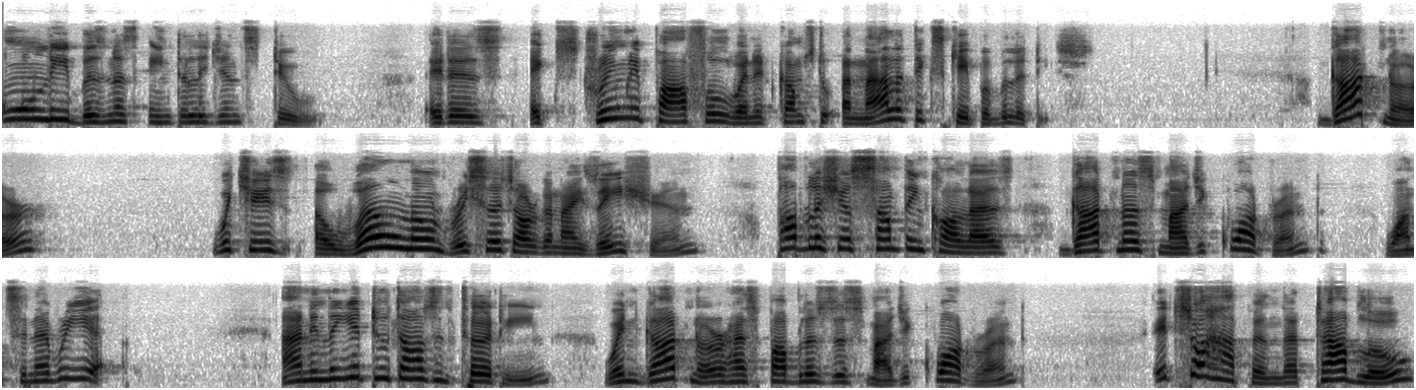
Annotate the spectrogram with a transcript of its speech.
only business intelligence tool. It is extremely powerful when it comes to analytics capabilities. Gartner, which is a well-known research organization, publishes something called as Gartner's Magic Quadrant once in every year. And in the year 2013, when Gartner has published this Magic Quadrant, it so happened that Tableau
